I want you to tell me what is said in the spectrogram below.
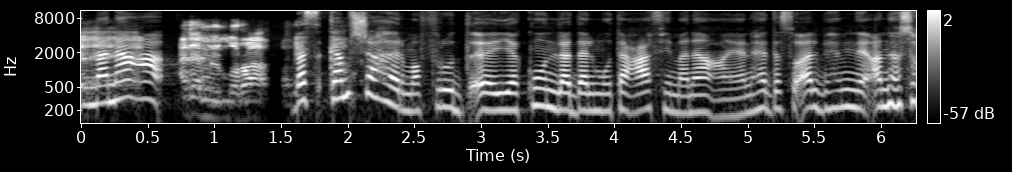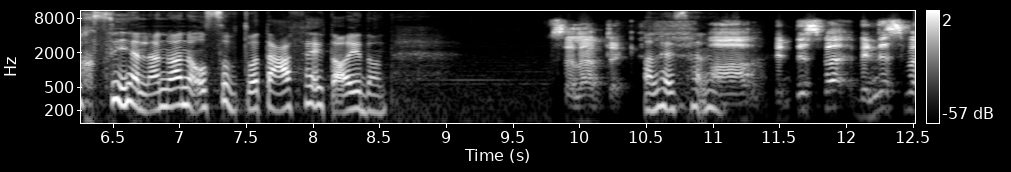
المناعه آه، عدم المراقبة. بس كم شهر مفروض آه، يكون لدى المتعافي مناعة؟ يعني هذا سؤال بهمني أنا شخصيا لأنه أنا أصبت وتعافيت أيضا. سلامتك. الله يسلمك آه بالنسبة بالنسبة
